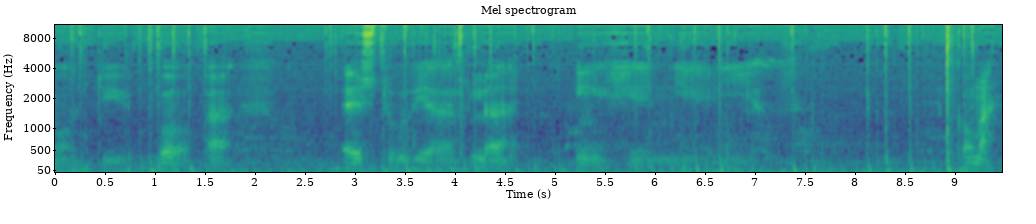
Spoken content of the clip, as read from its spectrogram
motivó a estudiar la ingeniería Toma.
